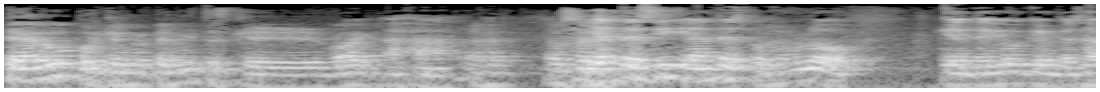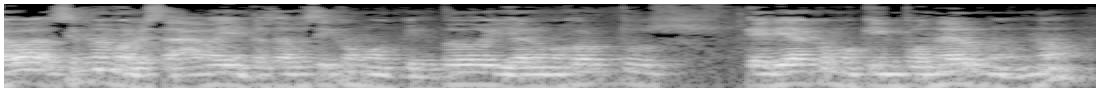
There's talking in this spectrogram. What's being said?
te hago porque me permites que lo haga. Ajá. Ajá. O sea, Y antes sí, antes por ejemplo, que te digo que empezaba, sí me molestaba y empezaba así como que todo y a lo mejor pues quería como que imponerme, ¿no?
